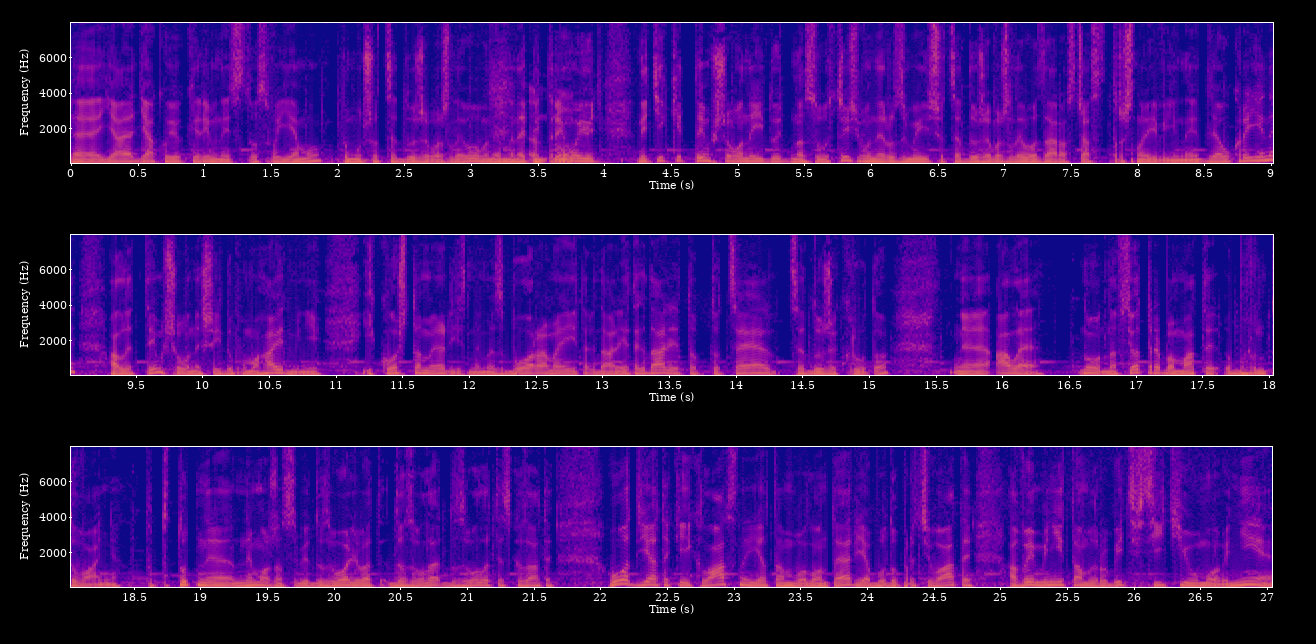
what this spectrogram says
Е, я дякую керівництву своєму, тому що це дуже важливо. Вони мене ну- підтримують не тільки тим, що вони йдуть на зустріч, вони розуміють, що це дуже важливо зараз час страшної війни для України, але тим, що вони ще й допомагають мені і коштами, різними зборами, і так далі. І так далі. Тобто, це, це дуже круто. Е, але. Ну, на все треба мати обґрунтування. Тобто тут не, не можна собі дозволювати, дозволити, дозволити сказати: от я такий класний, я там волонтер, я буду працювати, а ви мені там робіть всі ті умови. Ні,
